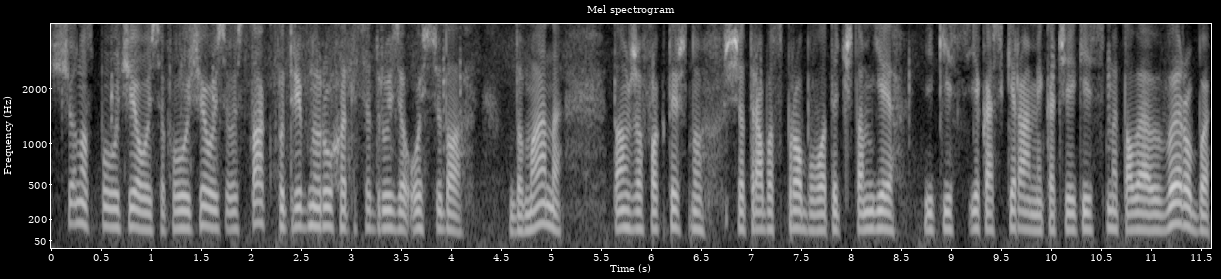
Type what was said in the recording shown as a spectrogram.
Що у нас вийшло? Получилося ось так. Потрібно рухатися, друзі, ось сюди до мене. Там вже фактично ще треба спробувати, чи там є якісь, якась кераміка чи якісь металеві вироби.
